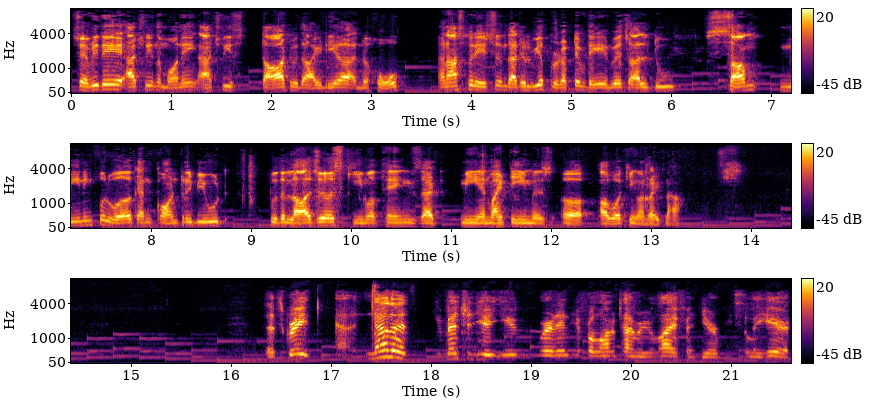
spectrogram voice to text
So every day, actually in the morning, actually start with the idea and the hope and aspiration that it will be a productive day in which I'll do some meaningful work and contribute to the larger scheme of things that me and my team is uh, are working on right now. That's great. Uh, now that you mentioned you you were in India for a long time of your life, and you're recently here,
